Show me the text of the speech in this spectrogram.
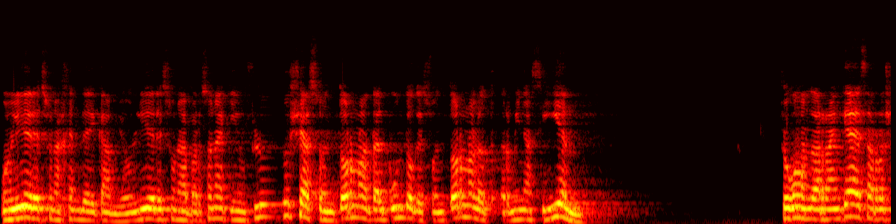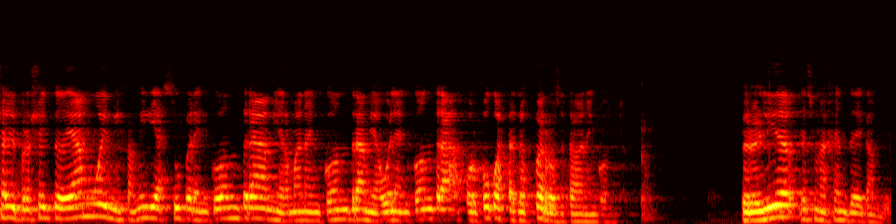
un líder es un agente de cambio, un líder es una persona que influye a su entorno a tal punto que su entorno lo termina siguiendo. Yo cuando arranqué a desarrollar el proyecto de Amway, mi familia súper en contra, mi hermana en contra, mi abuela en contra, por poco hasta los perros estaban en contra. Pero el líder es un agente de cambio.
